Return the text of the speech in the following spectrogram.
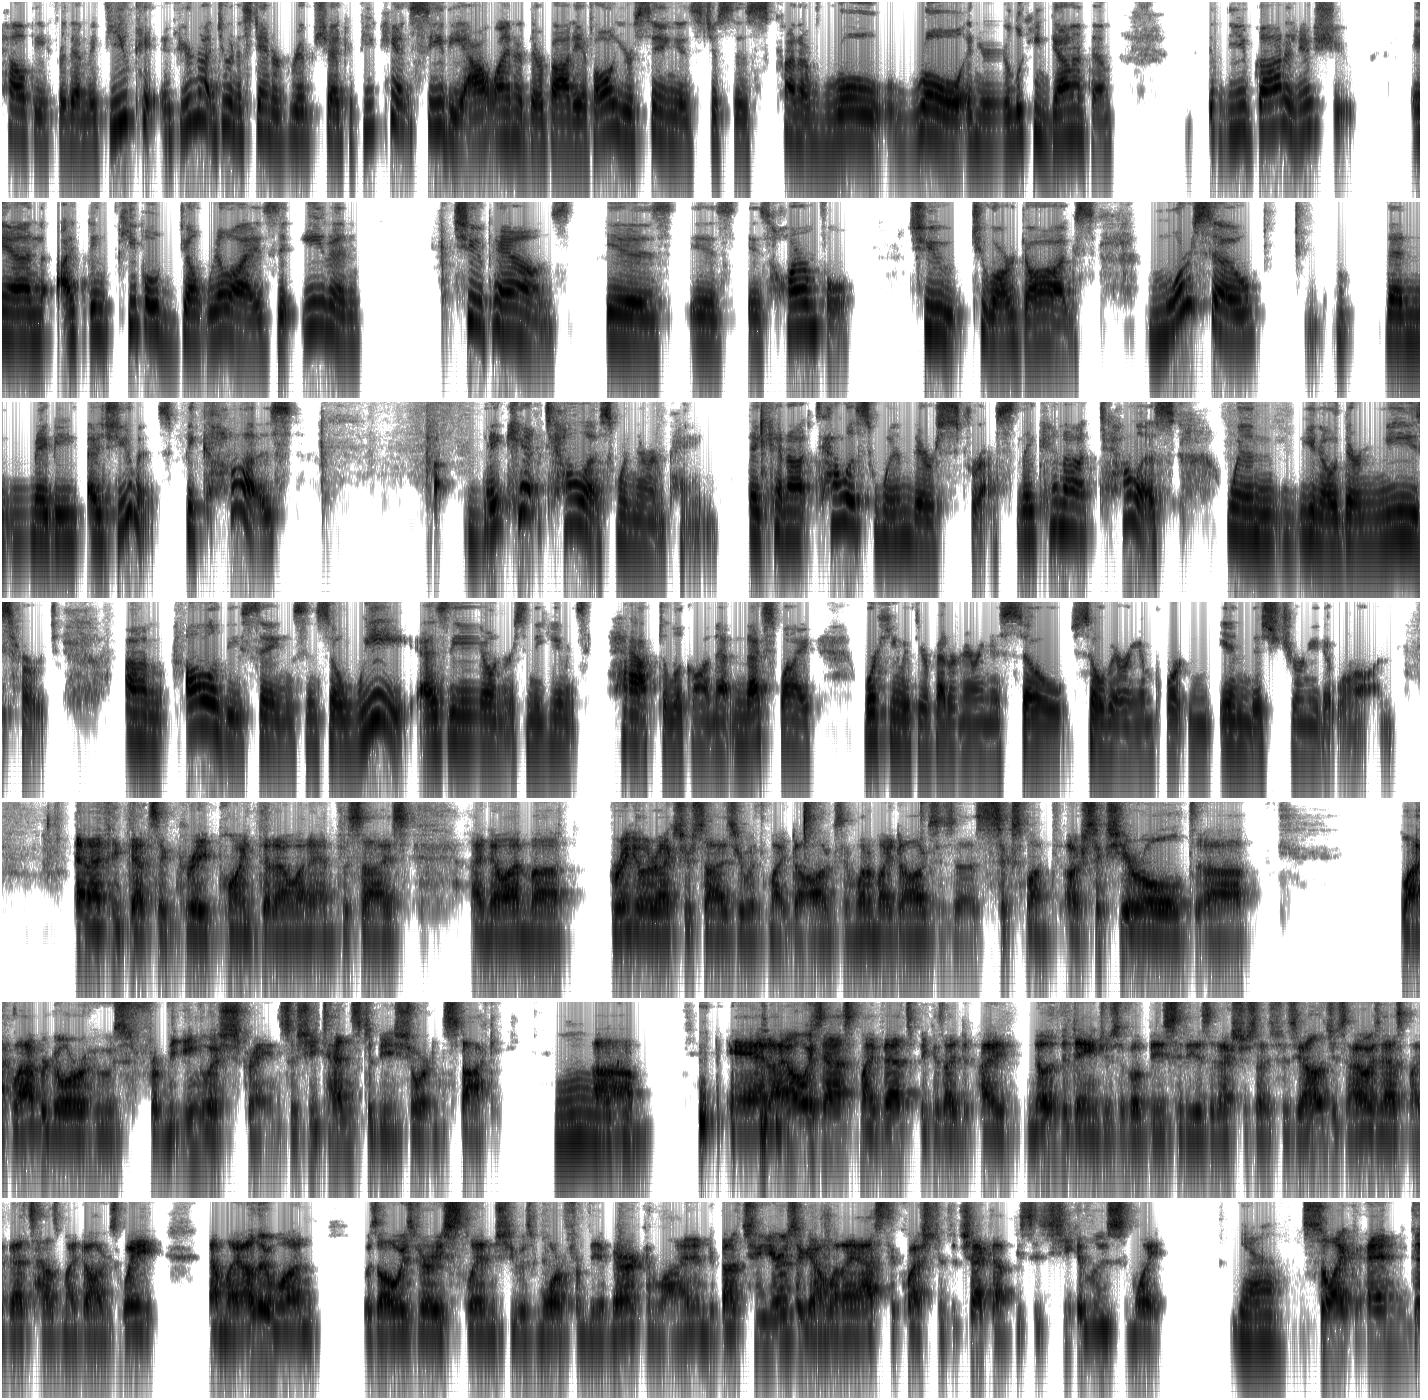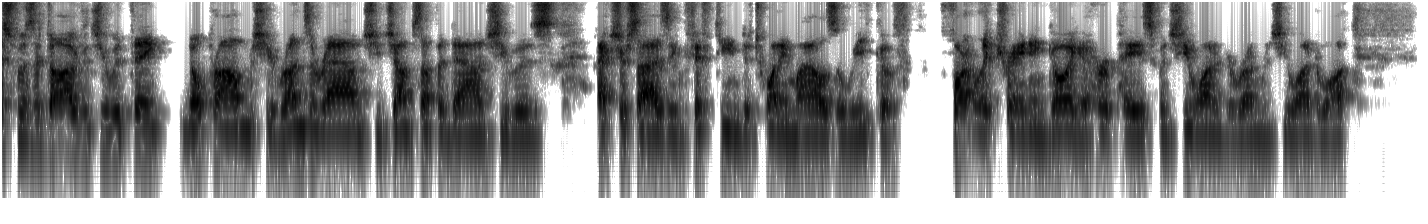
healthy for them. If you can, if you're not doing a standard rib check, if you can't see the outline of their body, if all you're seeing is just this kind of roll roll, and you're looking down at them, you've got an issue. And I think people don't realize that even two pounds is is is harmful to to our dogs more so than maybe as humans because uh, they can't tell us when they're in pain they cannot tell us when they're stressed. They cannot tell us when you know their knees hurt. Um, all of these things, and so we, as the owners and the humans, have to look on that, and that's why working with your veterinarian is so so very important in this journey that we're on. And I think that's a great point that I want to emphasize. I know I'm a regular exerciser with my dogs, and one of my dogs is a six month or six year old uh, black Labrador who's from the English strain, so she tends to be short and stocky. Mm, okay. um, and I always ask my vets because I, I know the dangers of obesity as an exercise physiologist. I always ask my vets, "How's my dog's weight?" Now, my other one was always very slim. She was more from the American line. And about two years ago, when I asked the question at the checkup, he said she could lose some weight. Yeah. So I and this was a dog that you would think no problem. She runs around, she jumps up and down. She was exercising 15 to 20 miles a week of fartlek training, going at her pace when she wanted to run, when she wanted to walk.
